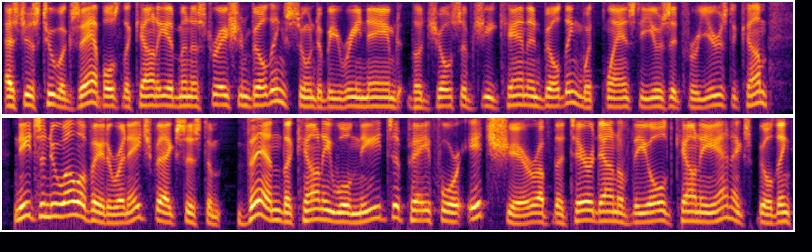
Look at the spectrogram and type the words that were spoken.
As just two examples, the county administration building, soon to be renamed the Joseph G. Cannon building with plans to use it for years to come, needs a new elevator and HVAC system. Then the county will need to pay for its share of the teardown of the old county annex building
